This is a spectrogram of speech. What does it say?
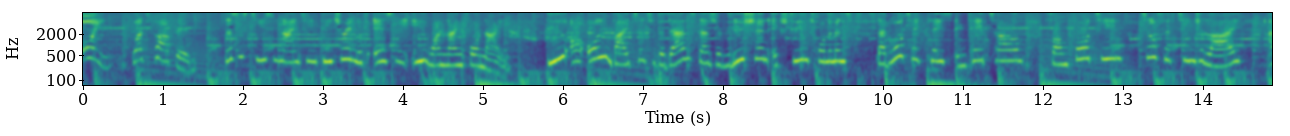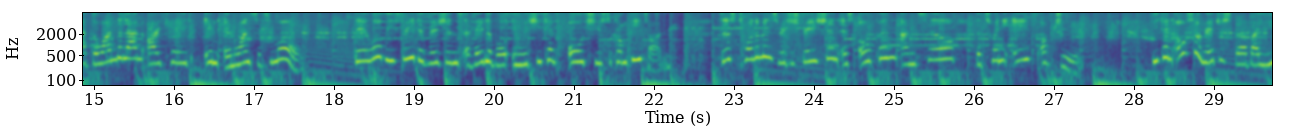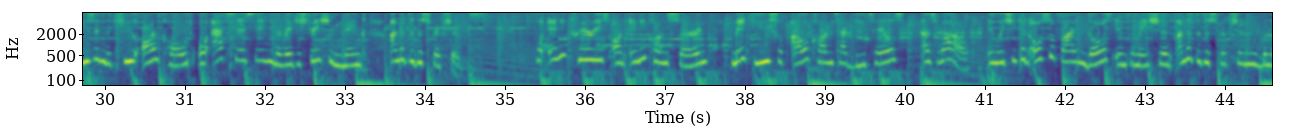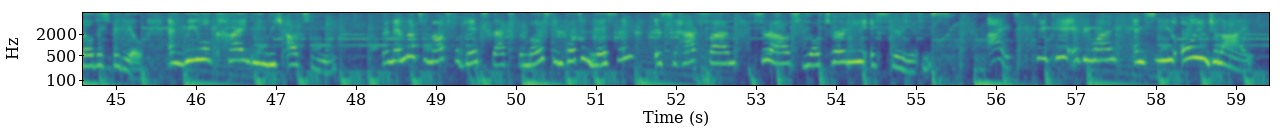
Oi, what's poppin'? This is TC19 featuring with ACE1949. You are all invited to the Dance Dance Revolution Extreme Tournament that will take place in Cape Town from 14 till 15 July at the Wonderland Arcade in N1 City Mall. There will be three divisions available in which you can all choose to compete on. This tournament's registration is open until the 28th of June. You can also register by using the QR code or accessing the registration link under the descriptions. For any queries on any concern, make use of our contact details as well, in which you can also find those information under the description below this video, and we will kindly reach out to you. Remember to not forget that the most important lesson is to have fun throughout your tourney experience. Take care everyone and see you all in July.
